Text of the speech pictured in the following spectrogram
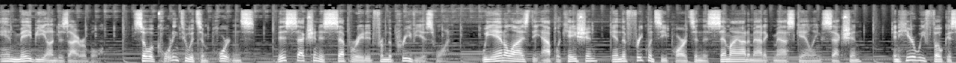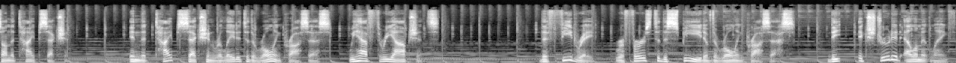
and may be undesirable. So according to its importance, this section is separated from the previous one. We analyzed the application and the frequency parts in the semi-automatic mass scaling section, and here we focus on the type section. In the type section related to the rolling process, we have three options. The feed rate refers to the speed of the rolling process. The extruded element length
